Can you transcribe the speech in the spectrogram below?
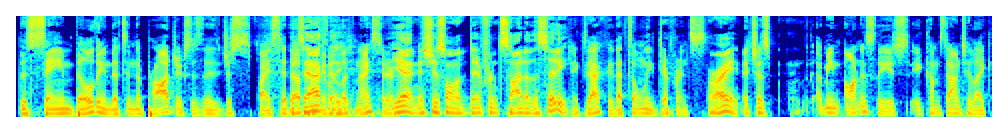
the same building that's in the projects as they just spice it up and Exactly. made it look nicer. Yeah, and it's just on a different side of the city. Exactly. That's the only difference. Right. It's just I mean, honestly, it's it comes down to like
